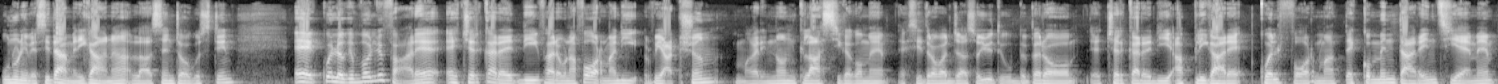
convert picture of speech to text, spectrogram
un'università americana, la St. Augustine, e quello che voglio fare è cercare di fare una forma di reaction, magari non classica come si trova già su YouTube, però eh, cercare di applicare quel format e commentare insieme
